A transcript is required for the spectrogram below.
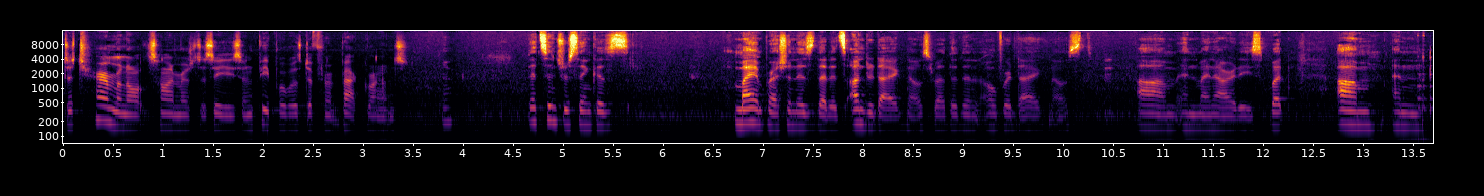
determine Alzheimer's disease in people with different backgrounds. That's interesting because my impression is that it's underdiagnosed rather than overdiagnosed um, in minorities. But um, and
